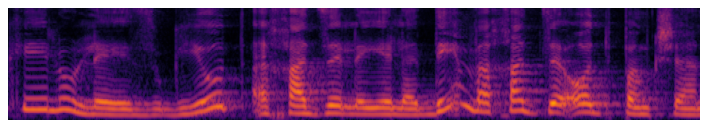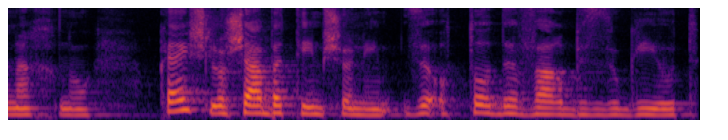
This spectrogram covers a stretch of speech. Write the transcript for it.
כאילו, לזוגיות, אחד זה לילדים, ואחד זה עוד פעם כשאנחנו אוקיי? שלושה בתים שונים. זה אותו דבר בזוגיות.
